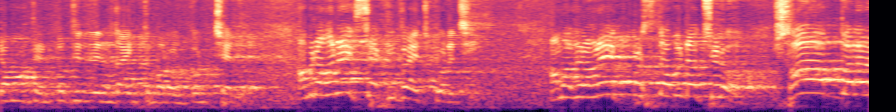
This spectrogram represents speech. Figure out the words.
জামাতের প্রতিনিধিরা দায়িত্ব পালন করছেন। আমরা অনেক স্যাক্রিফাইস করেছি। আমাদের অনেক প্রস্তাবনা ছিল। সব দলের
